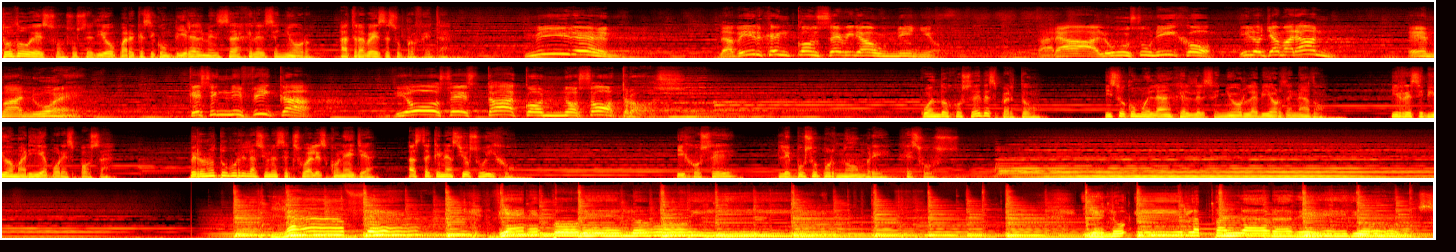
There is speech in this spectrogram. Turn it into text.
Todo eso sucedió para que se cumpliera el mensaje del Señor a través de su profeta. Miren, la Virgen concebirá un niño. Dará a luz un hijo y lo llamarán Emanuel. ¿Qué significa? Dios está con nosotros. Cuando José despertó, hizo como el ángel del Señor le había ordenado y recibió a María por esposa, pero no tuvo relaciones sexuales con ella hasta que nació su hijo. Y José le puso por nombre Jesús. La fe viene por el y el oír la palabra de Dios.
